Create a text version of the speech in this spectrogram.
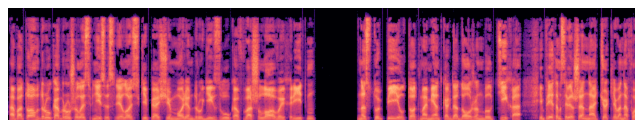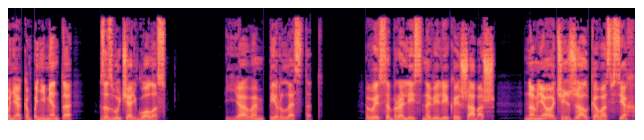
а потом вдруг обрушилось вниз и слилось с кипящим морем других звуков, вошло в их ритм. Наступил тот момент, когда должен был тихо и при этом совершенно отчетливо на фоне аккомпанемента зазвучать голос. «Я вампир Лестед. Вы собрались на великий шабаш, но мне очень жалко вас всех».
